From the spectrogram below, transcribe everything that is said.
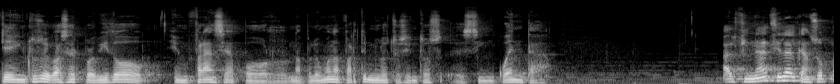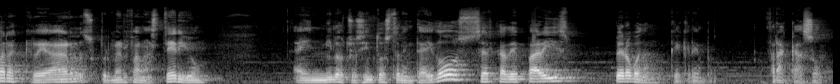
que incluso llegó a ser prohibido en Francia por Napoleón Bonaparte en 1850. Al final sí le alcanzó para crear su primer fanasterio en 1832, cerca de París, pero bueno, ¿qué creen? Fracasó.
